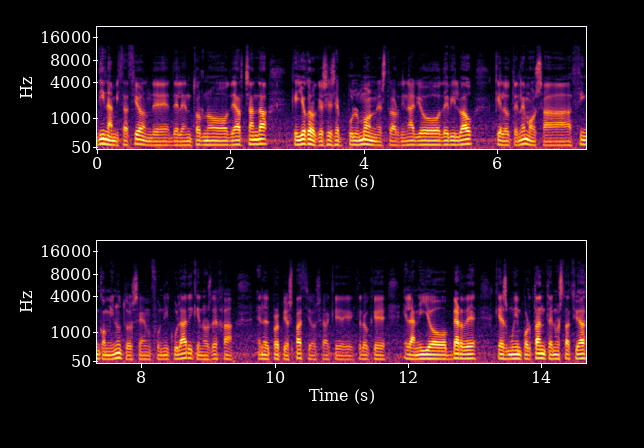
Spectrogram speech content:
dinamización del entorno de Archanda que yo creo que es ese pulmón extraordinario de Bilbao que lo tenemos a cinco minutos en funicular y que nos deja en el propio espacio. O sea que creo que el anillo verde, que es muy importante en nuestra ciudad,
